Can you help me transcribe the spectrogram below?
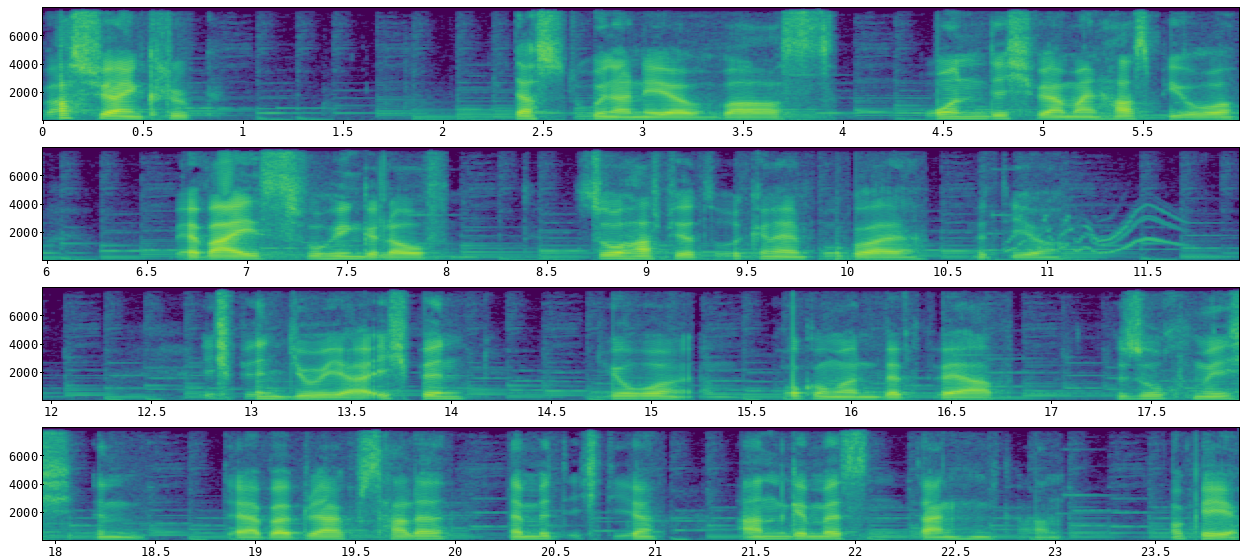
Was für ein Glück, dass du in der Nähe warst. Und ich wäre mein Haspio. Wer weiß, wohin gelaufen. So hast du zurück in deinen Pokéball mit dir. Ich bin Julia. Ich bin Juro im Pokémon-Wettbewerb. Besuch mich in der Wettbewerbshalle, damit ich dir angemessen danken kann. Okay.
